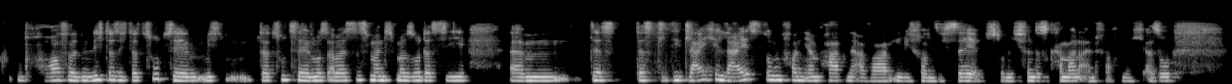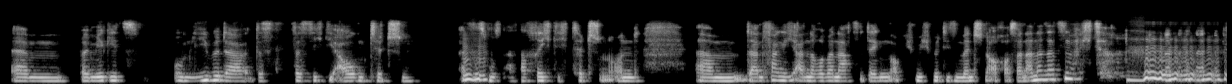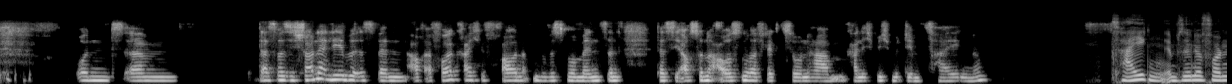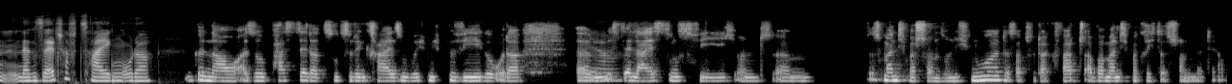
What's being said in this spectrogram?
hoffe nicht, dass ich dazu zählen, mich dazu zählen muss, aber es ist manchmal so, dass sie ähm, dass, dass die gleiche Leistung von ihrem Partner erwarten wie von sich selbst. Und ich finde, das kann man einfach nicht. Also ähm, bei mir geht's um Liebe, da, dass, dass sich die Augen titschen. Also mhm. es muss einfach richtig titschen. Und ähm, dann fange ich an, darüber nachzudenken, ob ich mich mit diesen Menschen auch auseinandersetzen möchte. und ähm, das, was ich schon erlebe, ist, wenn auch erfolgreiche Frauen ab einem gewissen Moment sind, dass sie auch so eine Außenreflexion haben, kann ich mich mit dem zeigen. Ne? Zeigen, im Sinne von in der Gesellschaft zeigen, oder? Genau, also passt der dazu zu den Kreisen, wo ich mich bewege oder ähm, ja. ist der leistungsfähig und ähm, das ist manchmal schon so, nicht nur, das ist absoluter Quatsch, aber manchmal kriege ich das schon mit, ja.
